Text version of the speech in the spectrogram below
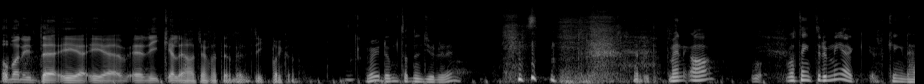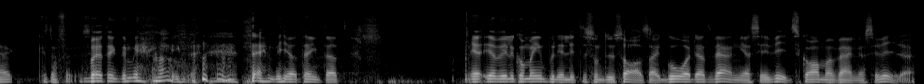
om man inte är, är, är rik eller har träffat en väldigt rik pojkvän. Det var ju dumt att du inte gjorde det. Men ja, vad tänkte du mer kring det här, Kristoffer? Vad jag tänkte mer kring det? Nej, men jag tänkte att jag, jag ville komma in på det lite som du sa, så här, går det att vänja sig vid? Ska man vänja sig vid det?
